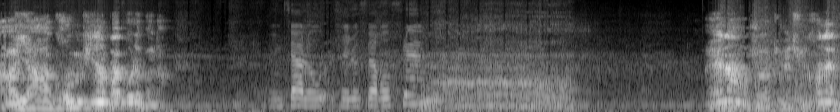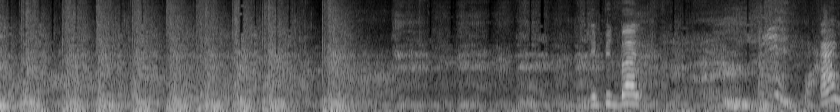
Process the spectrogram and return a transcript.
Ah, il y a un gros vilain pas beau là-bas là. Je vais, me faire le, je vais le faire au flair. Eh non, j'aurais dû mettre une grenade. J'ai plus de balles. Aïe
